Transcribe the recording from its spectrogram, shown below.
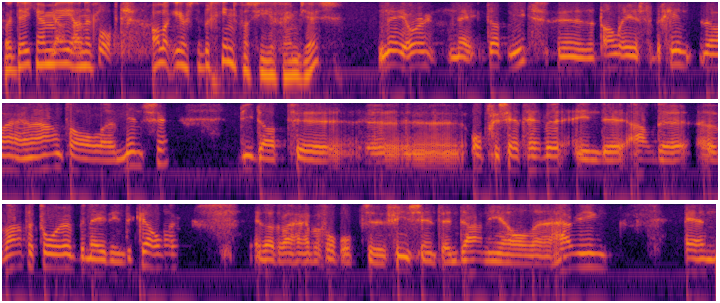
Wat deed jij mee aan het allereerste begin van CFM Jazz? Nee hoor, nee, dat niet. Het allereerste begin, er waren een aantal mensen die dat eh, eh, opgezet hebben in de oude eh, watertoren beneden in de kelder. En dat waren bijvoorbeeld Vincent en Daniel Huying. En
